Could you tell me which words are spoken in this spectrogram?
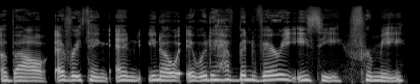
about everything. And, you know, it would have been very easy for me,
